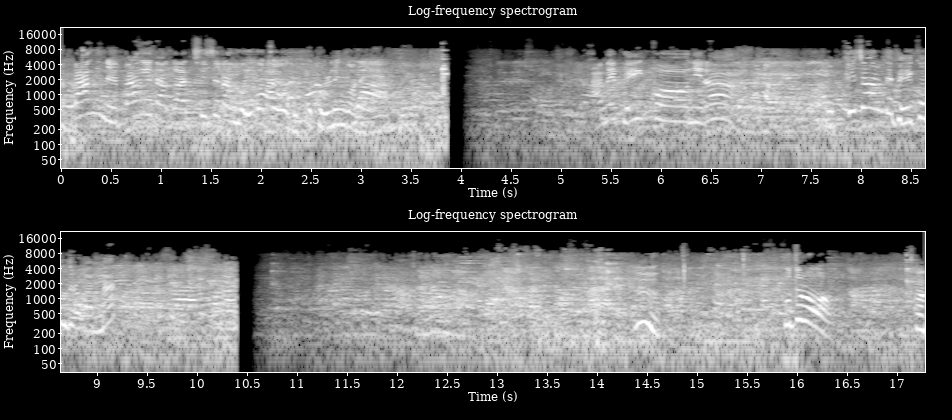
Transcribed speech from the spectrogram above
아, 빵이네 빵에다가 치즈랑 뭐 이것저것 넣고 돌린 거네 안에 베이컨이랑 뭐 피자인데 베이컨 들어간 맛? 음 부드러워. 어.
